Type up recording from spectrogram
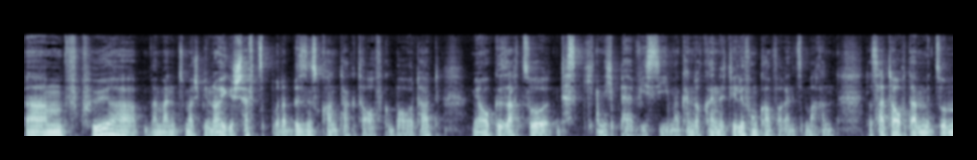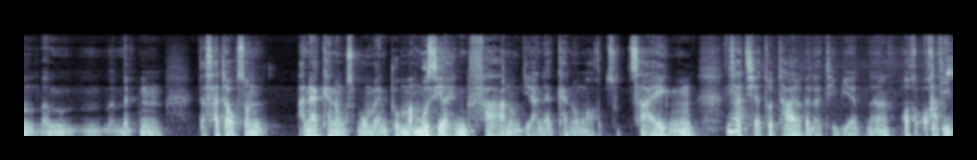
Ähm, früher, wenn man zum Beispiel neue Geschäfts- oder Business-Kontakte aufgebaut hat, mir auch gesagt, so, das geht nicht per VC, man kann doch keine Telefonkonferenz machen. Das hatte auch dann mit so einem, ähm, mit einem, das hatte auch so ein Anerkennungsmomentum. Man muss ja hinfahren, um die Anerkennung auch zu zeigen. Das ja. hat sich ja total relativiert, ne? Auch, auch die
